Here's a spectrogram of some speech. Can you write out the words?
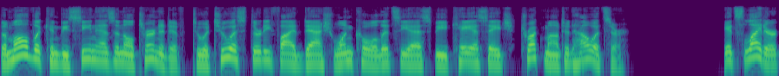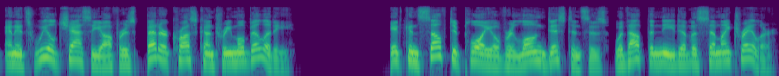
The Malva can be seen as an alternative to a 2S35-1 Koalitsiya SV KSH truck-mounted howitzer. It's lighter and its wheeled chassis offers better cross-country mobility. It can self-deploy over long distances without the need of a semi-trailer.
